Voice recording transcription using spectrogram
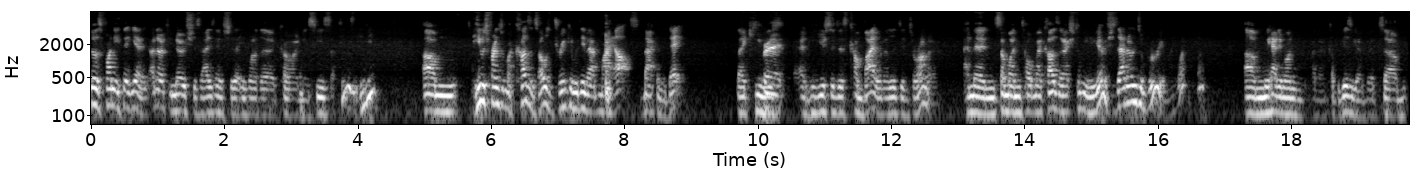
there was a funny thing. Yeah, I don't know if you know Shazad. His name is Shazad. He's one of the co-owners. He's I think he's Indian. Um, he was friends with my cousins. I was drinking with him at my house back in the day. Like he was, and he used to just come by when I lived in Toronto. And then someone told my cousin actually told me, "Yo, Shazad owns a brewery." I'm like, "What the fuck?" Um, we had him on I don't know, a couple of years ago, but um,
